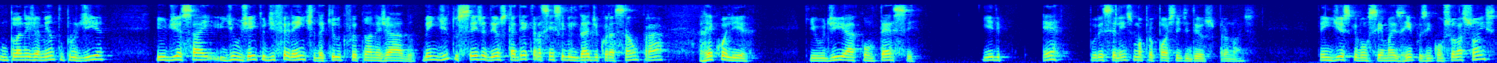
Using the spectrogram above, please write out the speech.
um planejamento para o dia e o dia sai de um jeito diferente daquilo que foi planejado? Bendito seja Deus, cadê aquela sensibilidade de coração para recolher que o dia acontece e ele é, por excelência, uma proposta de Deus para nós. Tem dias que vão ser mais ricos em consolações,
